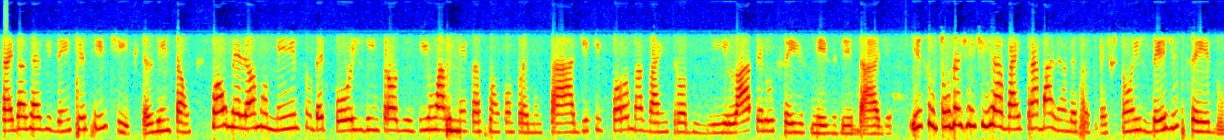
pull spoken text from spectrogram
sai das evidências científicas. Então, qual o melhor momento depois de introduzir uma alimentação complementar? De que forma vai introduzir lá pelos seis meses de idade? Isso tudo a gente já vai trabalhando essas questões desde cedo,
